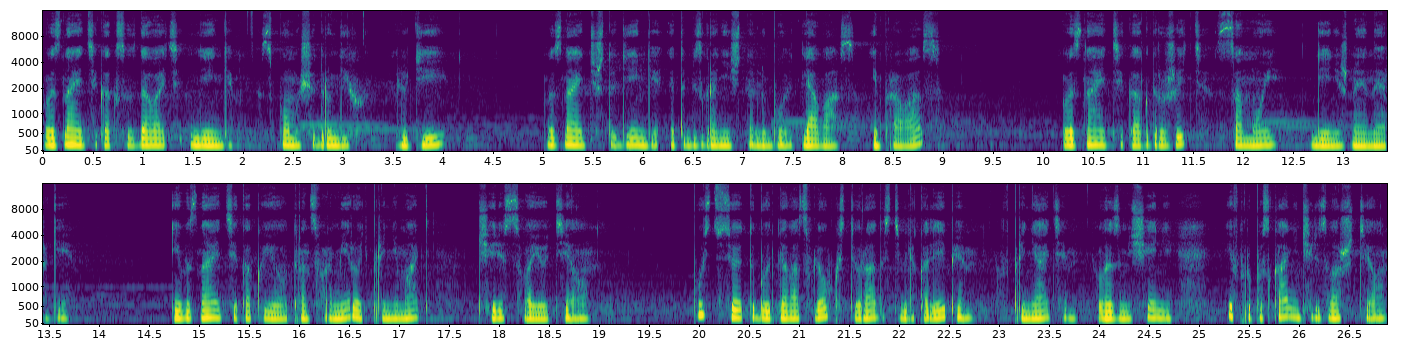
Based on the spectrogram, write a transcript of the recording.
Вы знаете, как создавать деньги с помощью других людей. Вы знаете, что деньги — это безграничная любовь для вас и про вас. Вы знаете, как дружить с самой денежной энергией. И вы знаете, как ее трансформировать, принимать через свое тело. Пусть все это будет для вас в легкости, в радости, в великолепии, в принятии, в размещении и в пропускании через ваше тело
